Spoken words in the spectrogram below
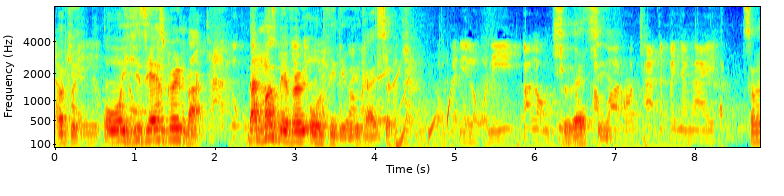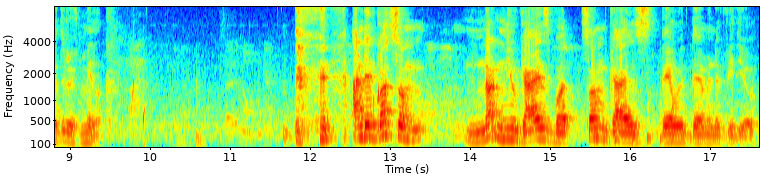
Okay, oh his hair is growing back. That must be a very old video you guys. Said So let's see. Something to do with milk and they've got some not new guys but some guys there with them in the video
